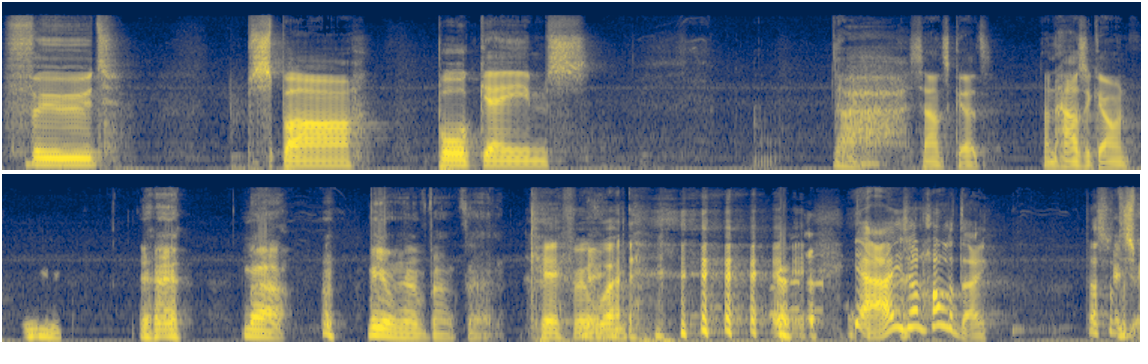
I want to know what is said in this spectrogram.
food, spa, board games. Ah, sounds good. And how's it going? well, we don't know about that. Care for what? yeah, he's on holiday. That's what the That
